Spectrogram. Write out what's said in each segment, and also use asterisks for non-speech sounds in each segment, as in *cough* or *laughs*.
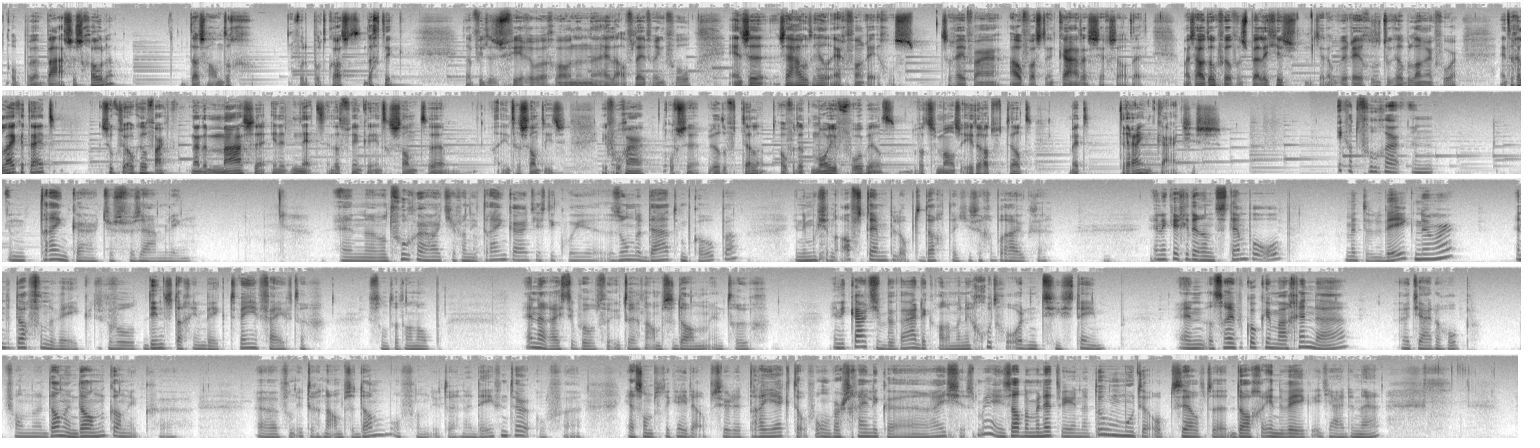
op uh, basisscholen. Dat is handig voor de podcast, *laughs* dacht ik. Dan filosoferen we gewoon een hele aflevering vol. En ze, ze houdt heel erg van regels. Ze geeft haar houvast en kaders, zegt ze altijd. Maar ze houdt ook veel van spelletjes. Er zijn ook weer regels natuurlijk heel belangrijk voor. En tegelijkertijd zoeken ze ook heel vaak naar de mazen in het net. En dat vind ik een interessant, uh, interessant iets. Ik vroeg haar of ze wilde vertellen over dat mooie voorbeeld, wat ze me al eens eerder had verteld, met treinkaartjes. Ik had vroeger een, een treinkaartjesverzameling. En, uh, want vroeger had je van die treinkaartjes, die kon je zonder datum kopen. En die moest je dan afstempelen op de dag dat je ze gebruikte. En dan kreeg je er een stempel op met het weeknummer en de dag van de week. Dus bijvoorbeeld dinsdag in week 52 stond er dan op. En dan reisde ik bijvoorbeeld van Utrecht naar Amsterdam en terug. En die kaartjes bewaarde ik allemaal in een goed geordend systeem. En dat schreef ik ook in mijn agenda het jaar erop. Van uh, dan en dan kan ik uh, uh, van Utrecht naar Amsterdam of van Utrecht naar Deventer. Of ja, soms had ik hele absurde trajecten of onwaarschijnlijke reisjes. Maar je zal er maar net weer naartoe moeten op dezelfde dag in de week het jaar daarna.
